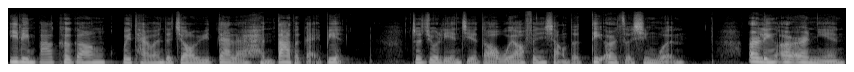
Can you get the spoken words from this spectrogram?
一零八课纲为台湾的教育带来很大的改变，这就连接到我要分享的第二则新闻。二零二二年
